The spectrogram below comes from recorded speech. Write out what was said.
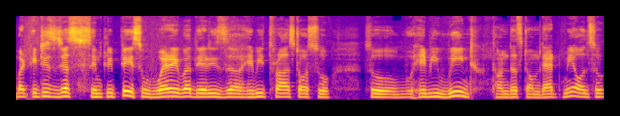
but it is just simply placed. So, wherever there is a heavy thrust or so, so heavy wind thunderstorm that may also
